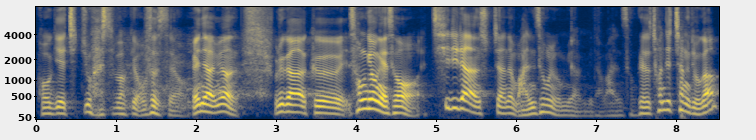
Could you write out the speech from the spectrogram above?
거기에 집중할 수밖에 없었어요. 왜냐하면 우리가 그 성경에서 7이라는 숫자는 완성을 의미합니다. 완성. 그래서 천지 창조가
